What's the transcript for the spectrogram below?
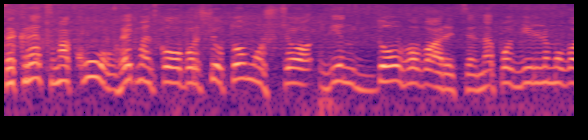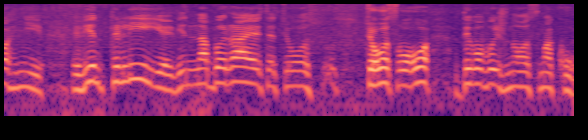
Секрет смаку гетьманського борщу в тому, що він довго вариться на повільному вогні. Він тліє, він набирається цього, цього свого дивовижного смаку.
